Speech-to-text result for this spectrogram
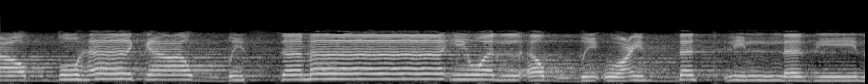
عرضها كعرض السماء والأرض أعدت للذين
